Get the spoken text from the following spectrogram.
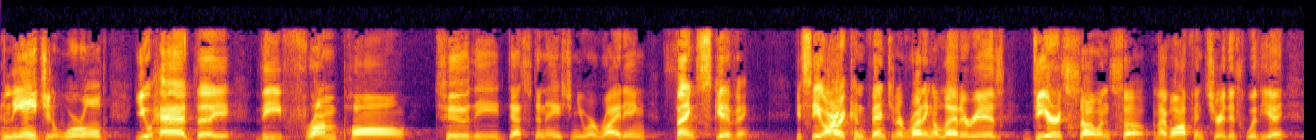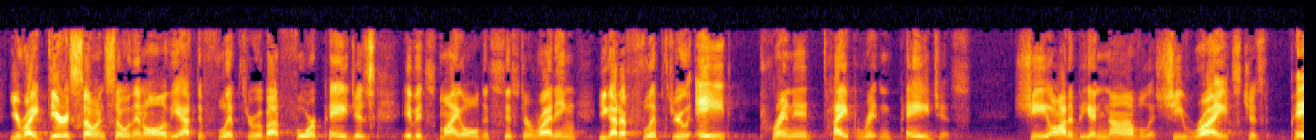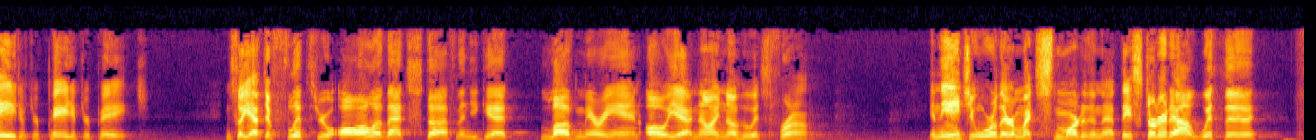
In the ancient world, you had the, the from Paul to the destination you were writing, Thanksgiving. You see, our convention of writing a letter is, Dear so and so. And I've often shared this with you. You write, Dear so and so, and then all of you have to flip through about four pages. If it's my oldest sister writing, you got to flip through eight printed, typewritten pages. She ought to be a novelist. She writes just page after page after page. And so you have to flip through all of that stuff, and then you get Love Marianne. Oh, yeah, now I know who it's from. In the ancient world, they were much smarter than that. They started out with the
